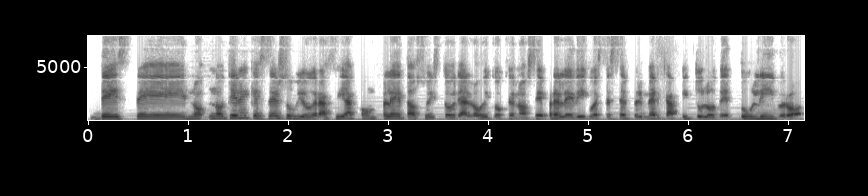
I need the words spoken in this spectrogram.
Desde, no, no tiene que ser su biografía completa o su historia. Lógico que no, siempre le digo, este es el primer capítulo de tu libro.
